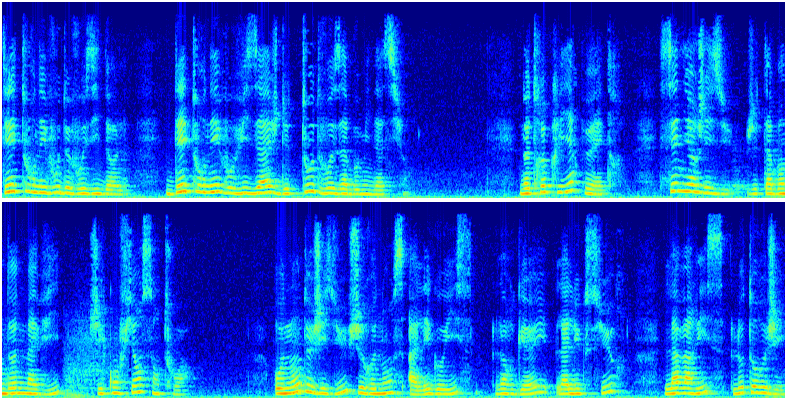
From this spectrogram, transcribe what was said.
détournez-vous de vos idoles, détournez vos visages de toutes vos abominations. Notre prière peut être Seigneur Jésus, je t'abandonne ma vie, j'ai confiance en toi. Au nom de Jésus, je renonce à l'égoïsme, l'orgueil, la luxure, l'avarice, l'autorejet.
